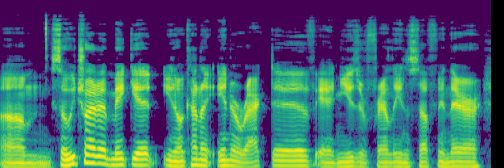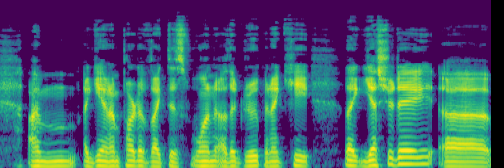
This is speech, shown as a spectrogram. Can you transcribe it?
Um, so we try to make it, you know, kind of interactive and user friendly and stuff in there. I'm, again, I'm part of like this one other group and I keep, like yesterday, uh,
